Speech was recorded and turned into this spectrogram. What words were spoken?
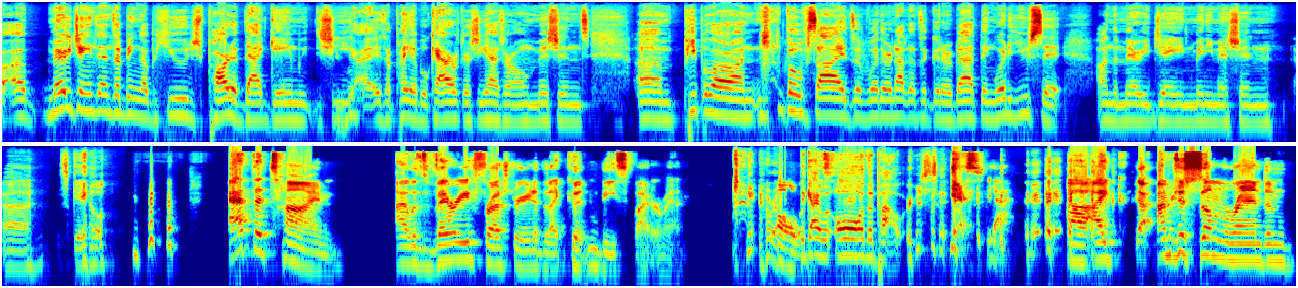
uh, Mary Jane ends up being a huge part of that game. She Mhm. is a playable character. She has her own missions. Um, people are on both sides of whether or not that's a good or bad thing. Where do you sit on the Mary Jane mini mission uh, scale? At the time, I was very frustrated that I couldn't be Spider Man. Right. The guy with all the powers. Yes, yeah. uh, I I'm just some random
